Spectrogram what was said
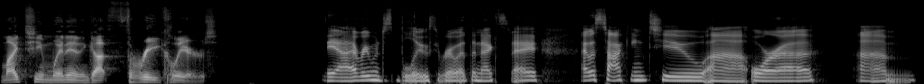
my team went in and got three clears. Yeah, everyone just blew through it the next day. I was talking to uh Aura, um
